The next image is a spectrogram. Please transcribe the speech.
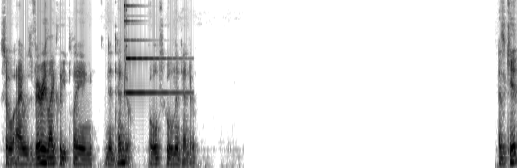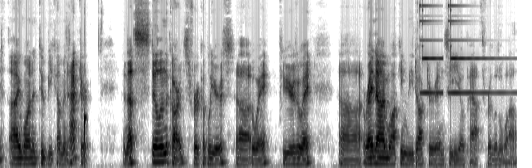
so I was very likely playing Nintendo, old school Nintendo. As a kid, I wanted to become an actor and that's still in the cards for a couple years uh, away, a few years away. Uh, right now, I'm walking the doctor and CEO path for a little while.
